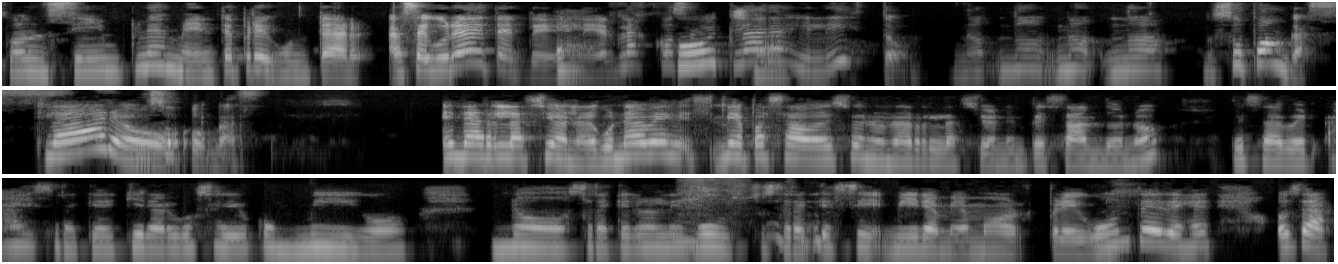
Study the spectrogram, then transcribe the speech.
con simplemente preguntar. Asegúrate de tener las cosas claras y listo. No, no, no, no, no supongas, no claro, supongas. en la relación, alguna vez me ha pasado eso en una relación, empezando, ¿no? De saber, ay, ¿será que quiere algo serio conmigo? No, ¿será que no le gusto? ¿Será que sí? Mira, mi amor, pregunte, deje, o sea,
